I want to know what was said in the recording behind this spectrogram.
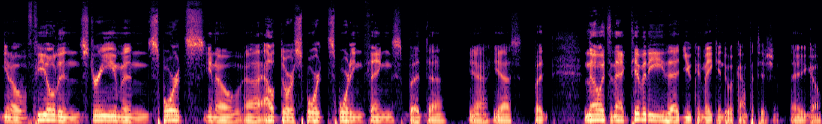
you know field and stream and sports, you know, uh, outdoor sport sporting things. But uh, yeah, yes, but no, it's an activity that you can make into a competition. There you go.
